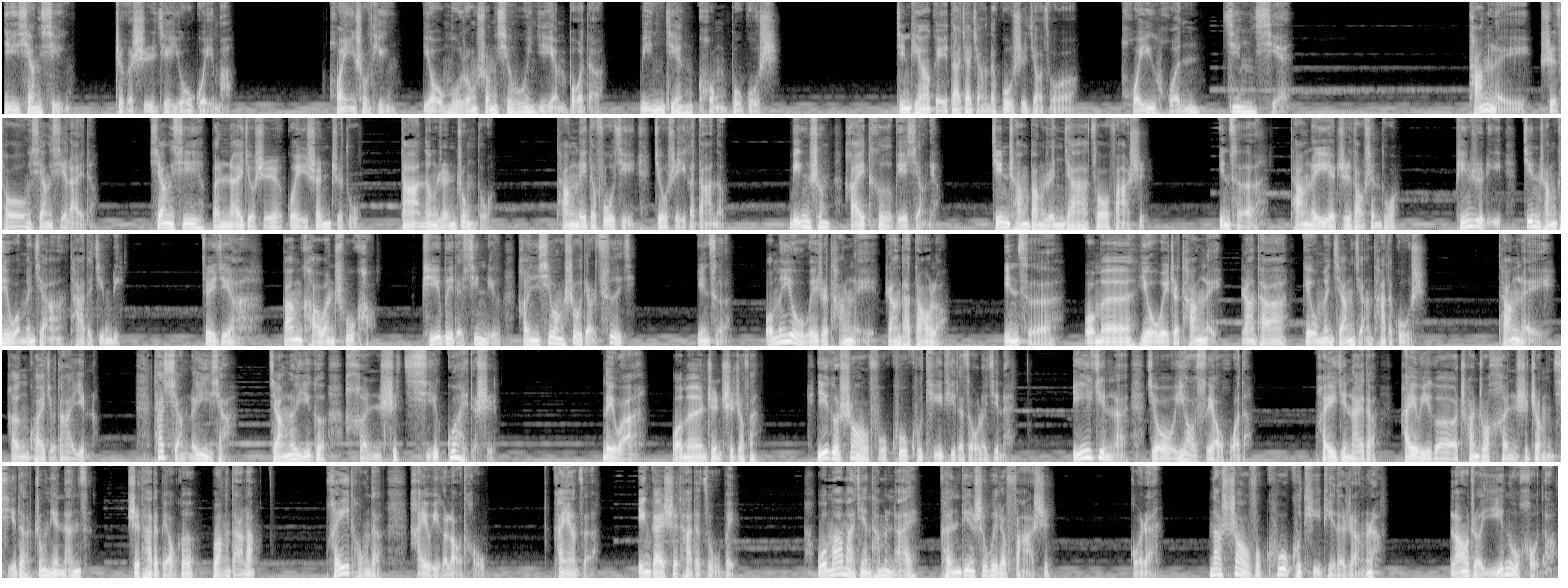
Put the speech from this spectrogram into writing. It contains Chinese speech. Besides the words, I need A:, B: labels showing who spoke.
A: 你相信这个世界有鬼吗？欢迎收听由慕容双修为你演播的民间恐怖故事。今天要给大家讲的故事叫做《回魂惊险》。唐磊是从湘西来的，湘西本来就是鬼神之都，大能人众多。唐磊的父亲就是一个大能。名声还特别响亮，经常帮人家做法事，因此唐磊也知道甚多。平日里经常给我们讲他的经历。最近啊，刚考完初考，疲惫的心灵很希望受点刺激，因此我们又围着唐磊让他叨唠，因此我们又围着唐磊让他给我们讲讲他的故事。唐磊。很快就答应了。他想了一下，讲了一个很是奇怪的事。那晚我们正吃着饭，一个少妇哭哭啼啼的走了进来，一进来就要死要活的。陪进来的还有一个穿着很是整齐的中年男子，是他的表哥王大浪。陪同的还有一个老头，看样子应该是他的祖辈。我妈妈见他们来，肯定是为了法事。果然，那少妇哭哭啼啼的嚷嚷，老者一怒吼道：“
